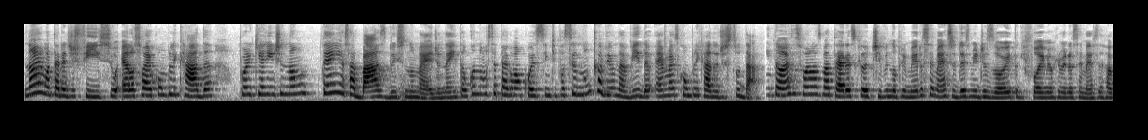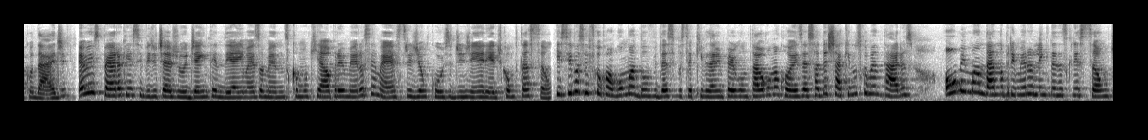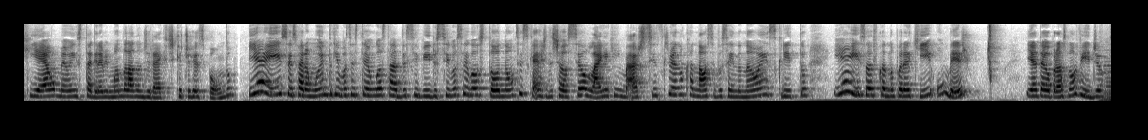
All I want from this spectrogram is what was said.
não é uma matéria difícil, ela só é complicada porque a gente não tem essa base do ensino médio, né? Então, quando você pega uma coisa assim que você nunca viu na vida, é mais complicado de estudar. Então, essas foram as matérias que eu tive no primeiro semestre de 2018, que foi meu primeiro semestre da faculdade. Eu espero que esse vídeo te ajude a entender aí mais ou menos como que é o primeiro semestre de um curso de engenharia de computação. E se você ficou com alguma dúvida, se você quiser me perguntar alguma coisa, é só deixar aqui nos comentários ou me mandar no primeiro link da descrição, que é o meu Instagram, me manda lá no direct que eu te respondo. E é isso, eu espero muito que vocês tenham gostado desse vídeo. Se você gostou, não se esquece de deixar o seu like aqui embaixo, se inscrever no canal se você ainda não é inscrito. E é isso, eu vou ficando por aqui. Um beijo e até o próximo vídeo.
